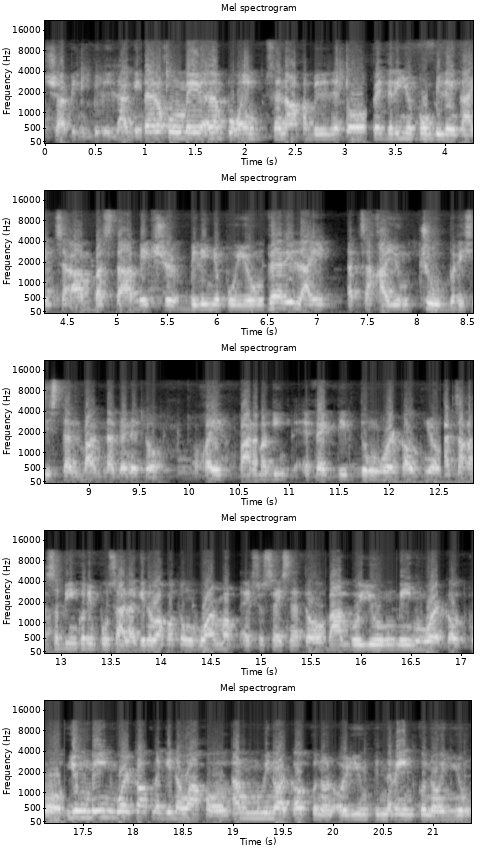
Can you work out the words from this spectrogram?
siya binibili lagi. Pero kung may alam po kayong sa nakakabili nito, pwede rin nyo pong bilhin kahit saan. Basta make sure bilhin nyo po yung very light at saka yung tube resistant band na ganito. Okay? Para maging effective tong workout nyo. At saka sabihin ko rin po sana, ginawa ko tong warm-up exercise na to bago yung main workout ko. Yung main workout na ginawa ko, ang win-workout ko noon or yung tinrain ko noon, yung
